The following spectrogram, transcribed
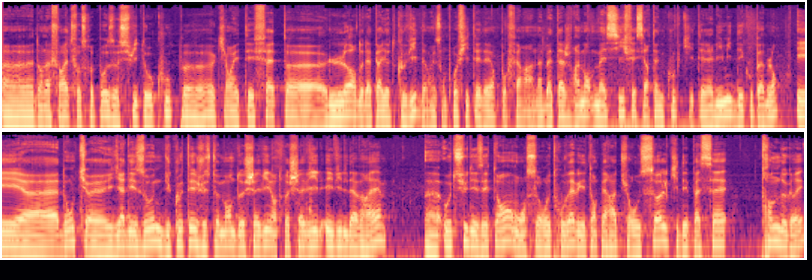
euh, dans la forêt de Fausse Repose suite aux coupes qui ont été faites lors de la période Covid. Ils ont profité d'ailleurs pour faire un abattage vraiment massif et certaines coupes qui étaient à la limite des coupes à blanc. Et donc il y a des zones du côté justement de Chaville entre Chaville ville et Ville d'Avray, euh, au-dessus des étangs, où on se retrouvait avec des températures au sol qui dépassaient 30 degrés,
